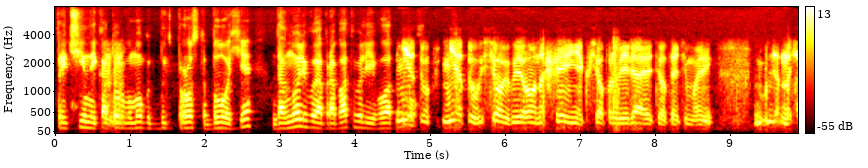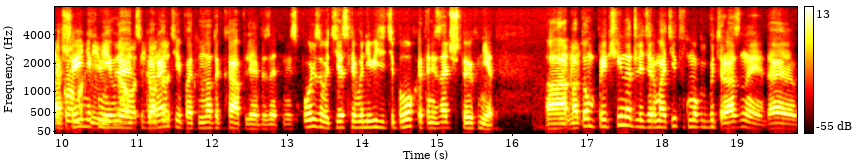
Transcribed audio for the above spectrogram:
причиной которого mm-hmm. могут быть просто блохи. Давно ли вы обрабатывали его от блох? Нету, нету, все, его ошейник, все проверяют вот эти мои Ошейник не, не является а вот гарантией, поэтому надо капли обязательно использовать. Если вы не видите блох, это не значит, что их нет. А mm-hmm. потом причины для дерматитов могут быть разные, да,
